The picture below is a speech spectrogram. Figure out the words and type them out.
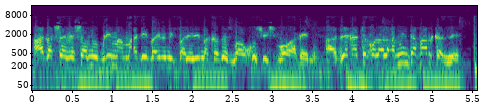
עד עכשיו ישבנו בלי ממ"דים והיינו מתפללים לקדוש ברוך הוא שישמור עלינו. אז איך את יכולה להאמין דבר דבר כזה.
